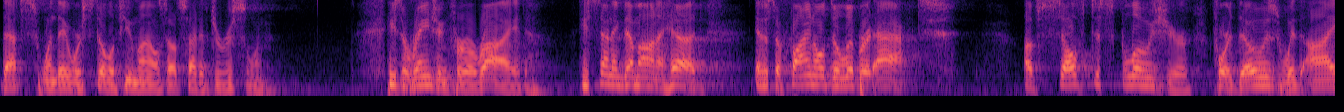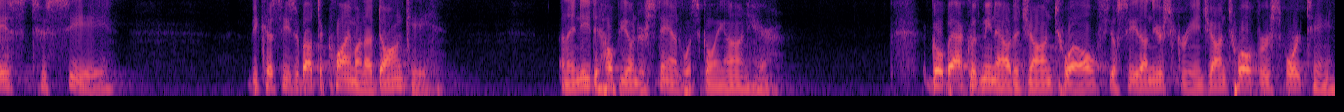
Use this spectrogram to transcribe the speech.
That's when they were still a few miles outside of Jerusalem. He's arranging for a ride, he's sending them on ahead, and it's a final deliberate act of self disclosure for those with eyes to see because he's about to climb on a donkey. And I need to help you understand what's going on here. Go back with me now to John 12. You'll see it on your screen. John 12, verse 14.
